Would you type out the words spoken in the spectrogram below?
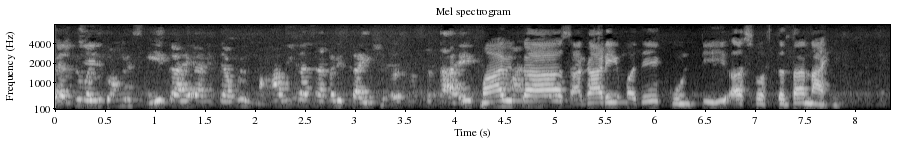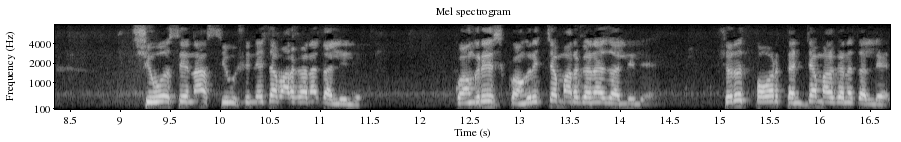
राष्ट्रवादी काँग्रेस एक आहे आणि त्यामुळे महाविकास आघाडीत काहीशी अस्वस्थता आहे? महाविकास आघाडीमध्ये कोणतीही अस्वस्थता नाही. शिवसेना शिवसेनेच्या मार्गाने चाललेली आहे. काँग्रेस काँग्रेसच्या मार्गाने चाललेली आहे. शरद पवार त्यांच्या मार्गाने चालले आहेत.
